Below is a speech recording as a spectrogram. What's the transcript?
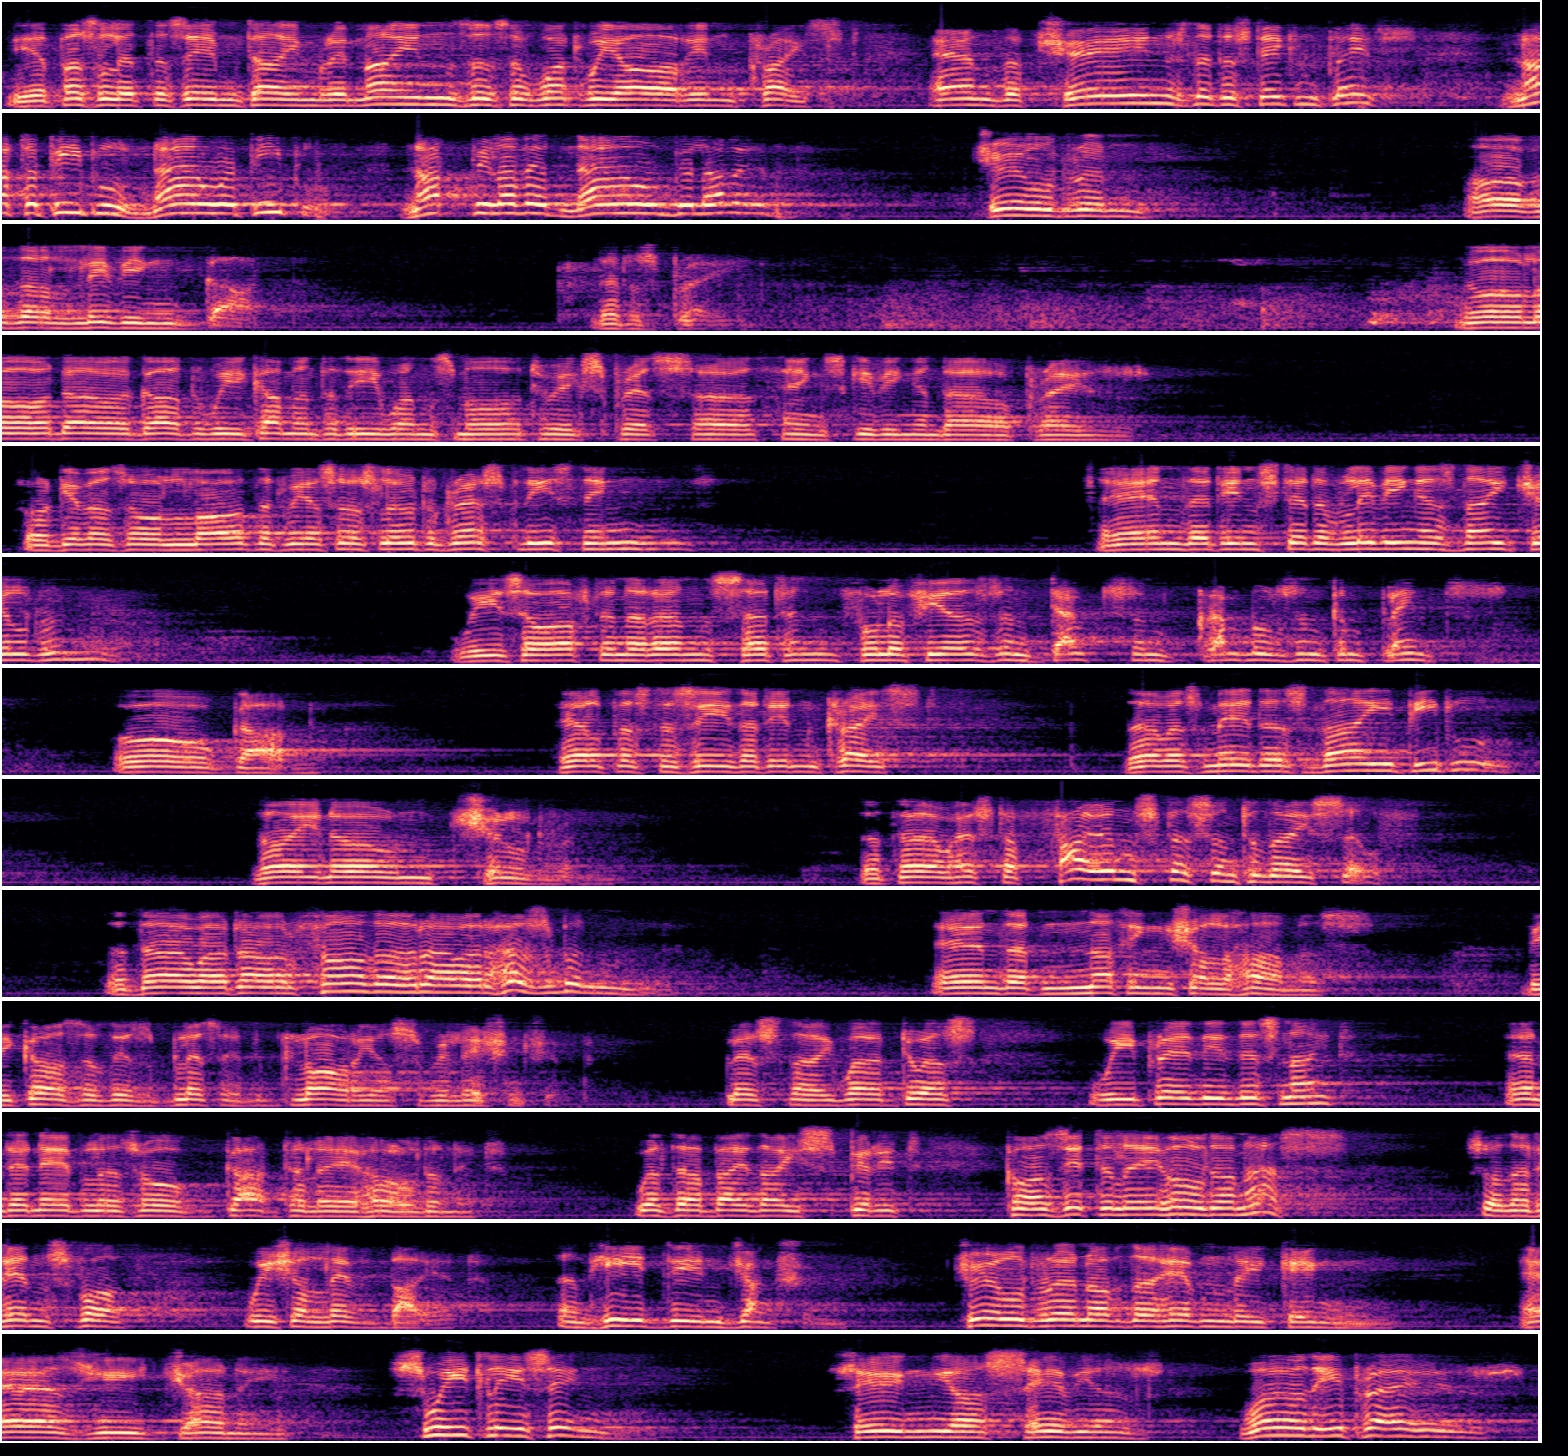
the apostle at the same time reminds us of what we are in Christ and the change that has taken place. Not a people, now a people. Not beloved, now beloved. Children of the living God. Let us pray. O Lord our God, we come unto Thee once more to express our thanksgiving and our praise. Forgive us, O Lord, that we are so slow to grasp these things, and that instead of living as Thy children, we so often are uncertain, full of fears and doubts and grumbles and complaints. Oh God, help us to see that in Christ Thou hast made us Thy people, Thine own children, that Thou hast affianced us unto Thyself, that Thou art our Father, our husband, and that nothing shall harm us because of this blessed, glorious relationship. Bless thy word to us, we pray thee this night, and enable us, O God, to lay hold on it. Wilt thou by thy Spirit cause it to lay hold on us, so that henceforth we shall live by it and heed the injunction, children of the heavenly King, as ye journey, sweetly sing, sing your Saviour's worthy praise,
